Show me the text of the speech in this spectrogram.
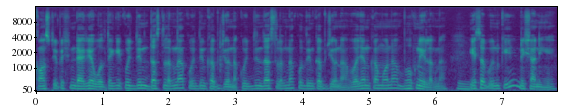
कॉन्स्टिपेशन डायरिया बोलते हैं कि कुछ दिन दस्त लगना कुछ दिन कब्जी होना कुछ दिन दस्त लगना कुछ दिन कब्जी होना वज़न कम होना भूख नहीं लगना ये सब उनकी निशानी है।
